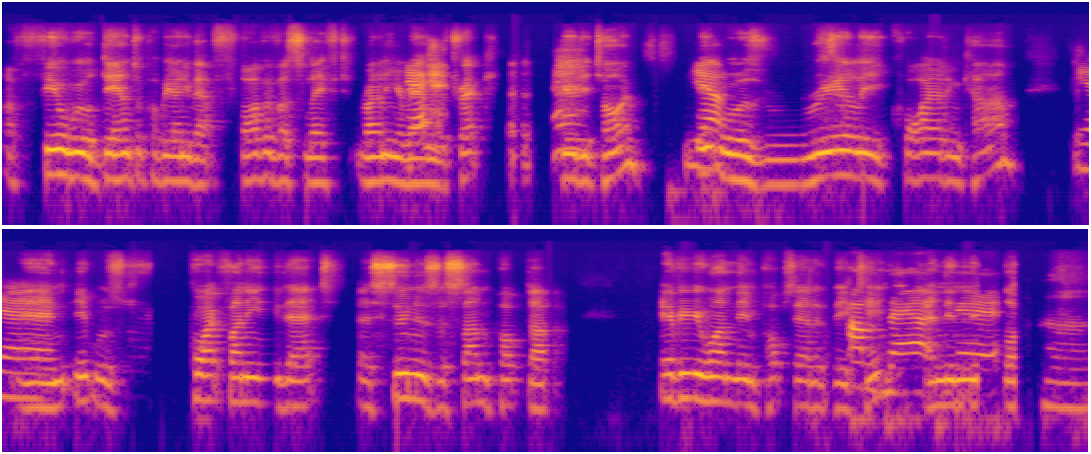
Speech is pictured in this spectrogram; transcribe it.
I feel we were down to probably only about five of us left running around yeah. the track at a period of time. Yeah. It was really quiet and calm. Yeah. And it was quite funny that as soon as the sun popped up, everyone then pops out of their Comes tent. Out, and then yeah. like uh.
